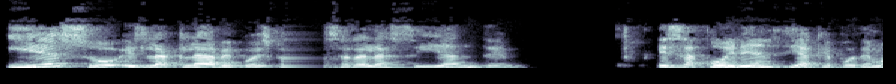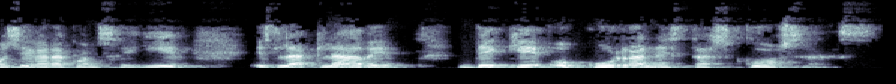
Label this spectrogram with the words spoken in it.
Y eso es la clave, puedes pasar a la siguiente. Esa coherencia que podemos llegar a conseguir es la clave de que ocurran estas cosas.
